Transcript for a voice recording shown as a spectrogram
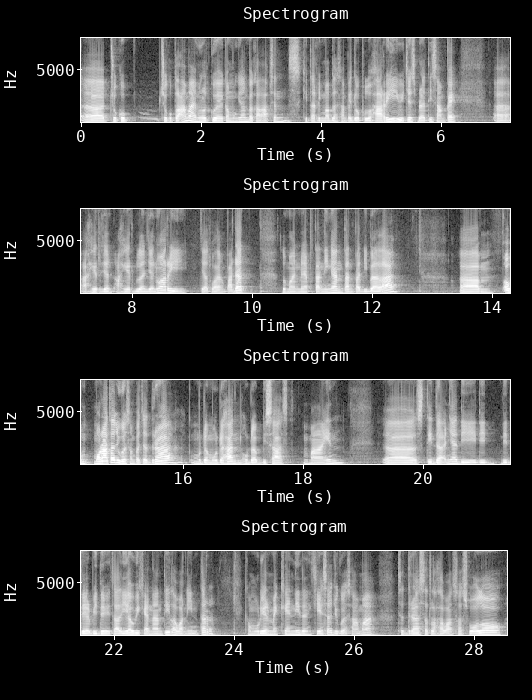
uh, cukup cukup lama ya menurut gue. Kemungkinan bakal absen sekitar 15 sampai 20 hari which is berarti sampai uh, akhir jan akhir bulan Januari. Jadwal yang padat lumayan banyak pertandingan tanpa Dybala Um, oh Morata juga sempat cedera, mudah-mudahan udah bisa main uh, setidaknya di, di di derby di Italia weekend nanti lawan Inter. Kemudian McKennie dan Chiesa juga sama. Cedera setelah lawan Sassuolo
